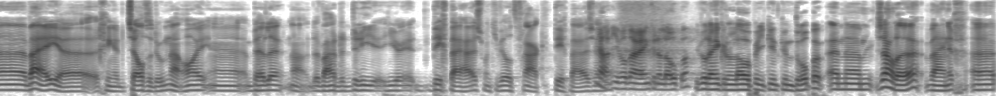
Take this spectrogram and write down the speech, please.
eh, wij eh, gingen hetzelfde doen. Nou, hoi, eh, bellen. Nou, er waren er drie hier dicht bij huis, want je wilt het vaak dicht bij huis hebben. Ja, je wil daarheen kunnen lopen. Je wilde heen kunnen lopen, je kind kunnen droppen. En ehm, ze hadden weinig eh,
